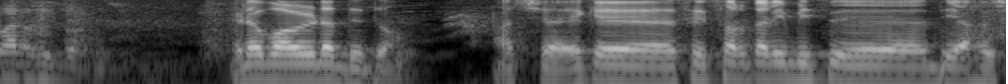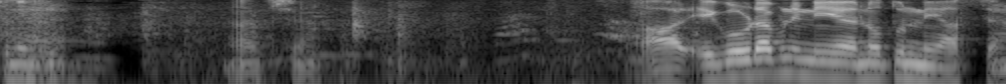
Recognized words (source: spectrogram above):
বারো লিটার দেয়। এটা বারো লিটার দিত। আচ্ছা একে সেই সরকারি বীজ দেওয়া হয়েছে নাকি? আচ্ছা। আর এই গরুটা আপনি নিয়ে নতুন নিয়ে আসছেন?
